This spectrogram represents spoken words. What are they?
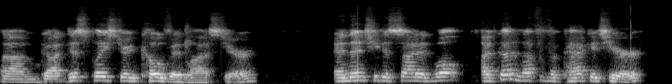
um, got displaced during COVID last year, and then she decided, well, I've got enough of a package here.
